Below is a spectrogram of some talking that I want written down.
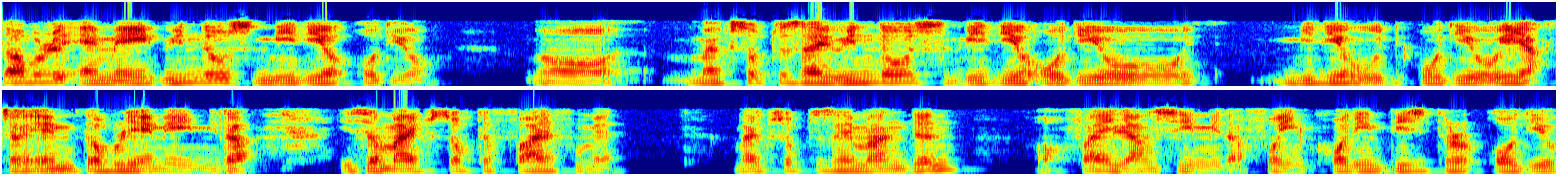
WMA Windows Media Audio 어, 마이크로소프트사의 윈도우스 미디어 오디오 미디어 오디오의 약자가 WMA입니다. A Microsoft File Format. 마이크로소프트사에 만든 어, 파일 양식입니다. For encoding digital audio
